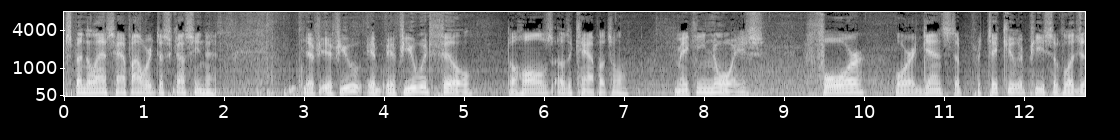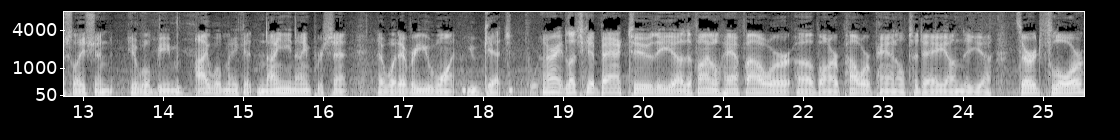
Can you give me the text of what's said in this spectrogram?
spend the last half hour discussing that. If if you if, if you would fill the halls of the Capitol making noise for or against a particular piece of legislation, it will be I will make it 99% that whatever you want, you get. All right, let's get back to the uh, the final half hour of our power panel today on the uh, third floor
